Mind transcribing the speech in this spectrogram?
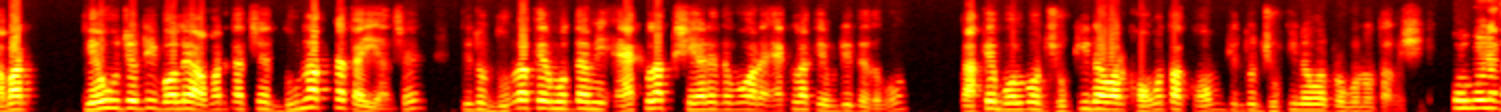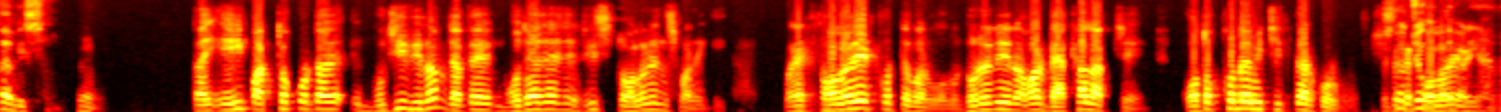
আবার কেউ যদি বলে আমার কাছে দু লাখ টাকাই আছে কিন্তু দু লাখের মধ্যে আমি এক লাখ শেয়ারে দেবো আর এক লাখ এফডি তে দেবো তাকে বলব ঝুঁকি নেওয়ার ক্ষমতা কম কিন্তু ঝুঁকি নেওয়ার প্রবণতা বেশি। প্রবণতা বেশি তাই এই পার্থক্যটা বুঝিয়ে দিলাম যাতে বোঝা যায় যে রিস্ক টলারেন্স মানে কি। মানে টলারেট করতে পারব। ধরে নিন আমার ব্যথা লাগছে কতক্ষণে আমি চিৎকার করব? সেটাকে সহ্য করতে tolerate- পারি হ্যাঁ।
